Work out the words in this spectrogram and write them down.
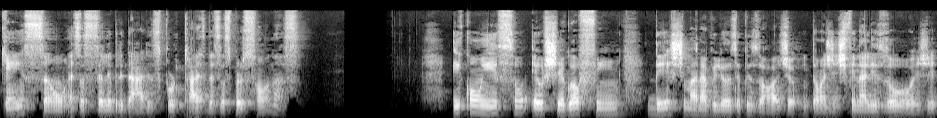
quem são essas celebridades por trás dessas personas. E com isso eu chego ao fim deste maravilhoso episódio. Então a gente finalizou hoje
